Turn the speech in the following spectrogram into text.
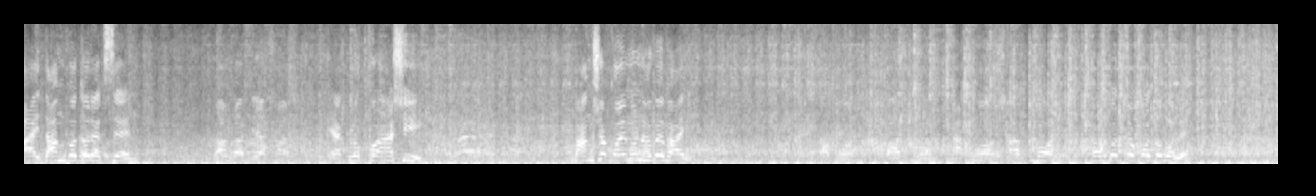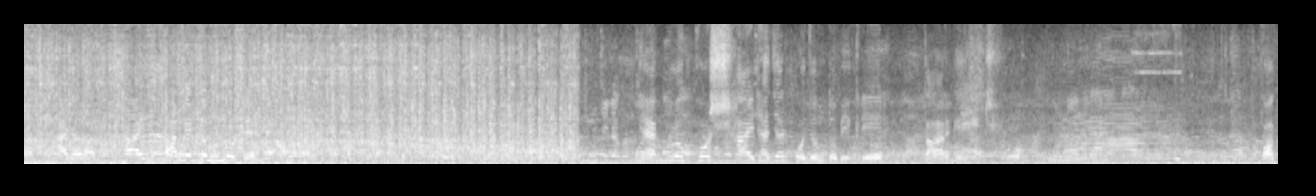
ভাই দাম কত রাখছেন? দাম রাখছি একশো এক লক্ষ আশি। মাংস কয় মন হবে ভাই? সাত মন পাঁচ মন। সাত মন সাত মন। সর্বোচ্চ কত বলে? ষাট হাজার। ষাট। টার্গেট কেমন করছেন? এক লক্ষ ষাট হাজার পর্যন্ত বিক্রির টার্গেট কত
